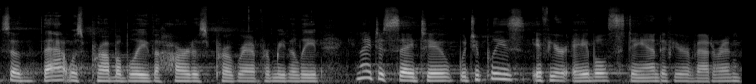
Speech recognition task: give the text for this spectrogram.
So that was probably the hardest program for me to leave. Can I just say, too, would you please, if you're able, stand if you're a veteran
